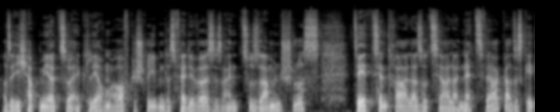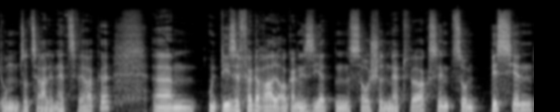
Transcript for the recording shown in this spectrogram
Also ich habe mir zur Erklärung aufgeschrieben, das Fediverse ist ein Zusammenschluss dezentraler sozialer Netzwerke, also es geht um soziale Netzwerke. Ähm, und diese föderal organisierten Social Networks sind so ein bisschen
